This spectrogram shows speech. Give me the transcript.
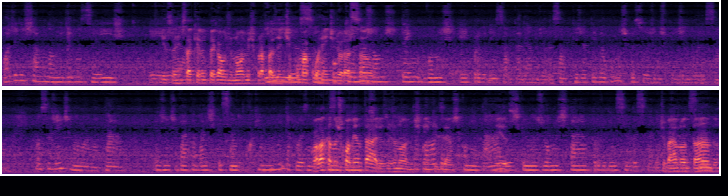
pode deixar o nome de vocês. Isso, a gente está querendo pegar os nomes para fazer tipo uma corrente de oração. Nós vamos, tem, vamos é, providenciar um caderno de oração, porque já teve algumas pessoas nos pedindo oração. Então, se a gente não anotar, a gente vai acabar esquecendo, porque é muita coisa. Coloca nos comentários os nomes, Então, quem coloca quiser. nos comentários Isso. que nós vamos estar providenciando esse caderno. A gente vai anotando.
